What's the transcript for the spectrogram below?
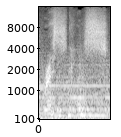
Restless.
